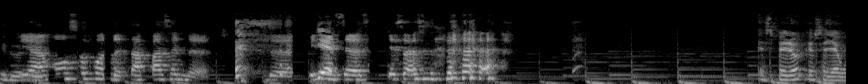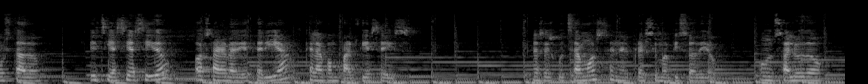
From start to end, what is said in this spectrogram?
Yeah, be. also for the tapas and the the yes. Espero que os haya gustado y si así ha sido, os agradecería que la compartieseis. Nos escuchamos en el próximo episodio. Un saludo.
